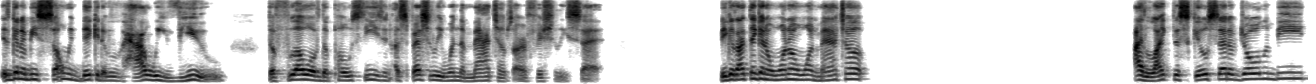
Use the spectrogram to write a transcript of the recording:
is going to be so indicative of how we view the flow of the postseason, especially when the matchups are officially set. Because I think in a one on one matchup, I like the skill set of Joel Embiid,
